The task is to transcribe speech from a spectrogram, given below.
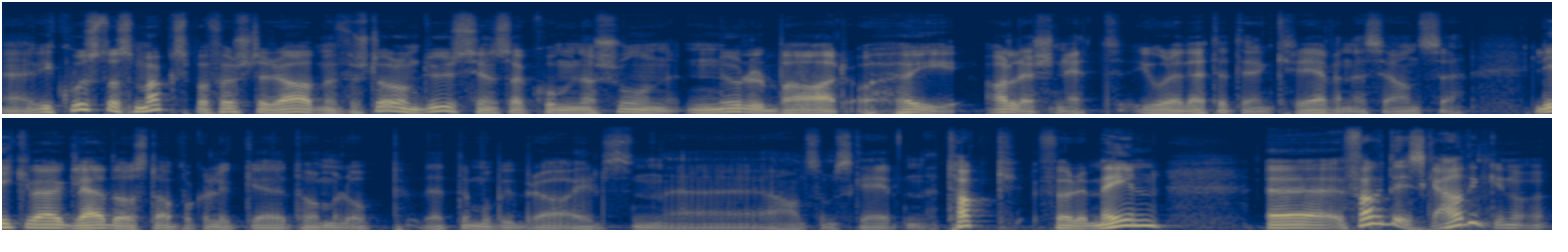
Eh, Vi koste oss maks på første rad, men forstår om du syns at kombinasjonen null bar og høy alderssnitt gjorde dette til en krevende seanse. Likevel gleder oss da på lykke, tommel opp. Dette må bli bra. Hilsen eh, han som skrev den. Takk for mailen. Eh, faktisk, jeg hadde ikke noe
